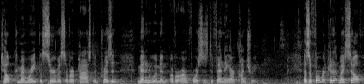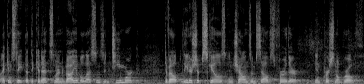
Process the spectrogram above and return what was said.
to help commemorate the service of our past and present men and women of our armed forces defending our country. As a former cadet myself, I can state that the cadets learned valuable lessons in teamwork, develop leadership skills, and challenge themselves further in personal growth.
